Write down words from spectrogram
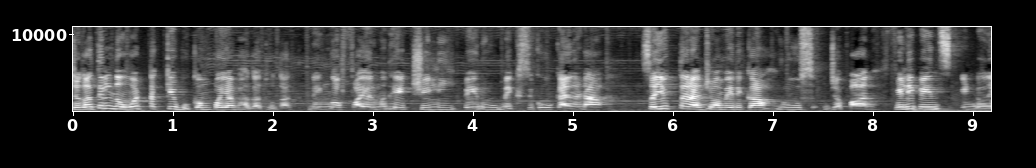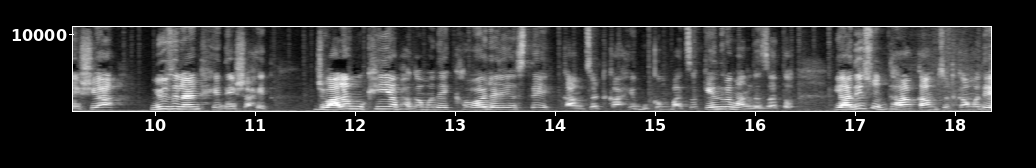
जगातील नव्वद टक्के भूकंप या भागात होतात. रिंग ऑफ फायरमध्ये चिली पेरू मेक्सिको कॅनडा संयुक्त राज्य अमेरिका रूस जपान फिलिपिन्स इंडोनेशिया न्यूझीलंड हे देश आहेत. ज्वालामुखी या भागामध्ये खवळलेली असते. कामचटका हे भूकंपाचं केंद्र मानलं जातं. याआधी सुद्धा कामचटकामध्ये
